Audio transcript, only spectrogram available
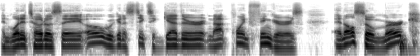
And what did Toto say? Oh, we're going to stick together, not point fingers. And also, Merc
